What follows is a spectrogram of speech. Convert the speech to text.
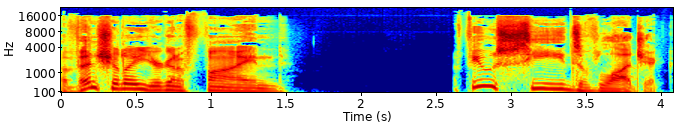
Eventually, you're going to find a few seeds of logic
